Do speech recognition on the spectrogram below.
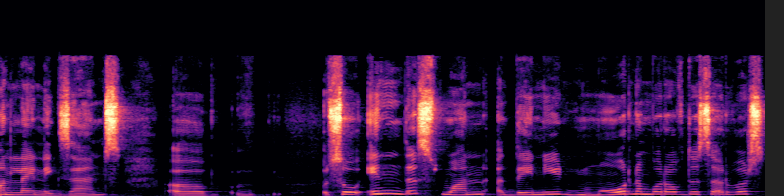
online exams uh, so in this one they need more number of the servers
